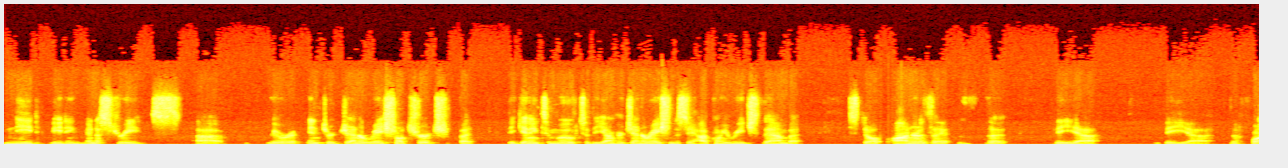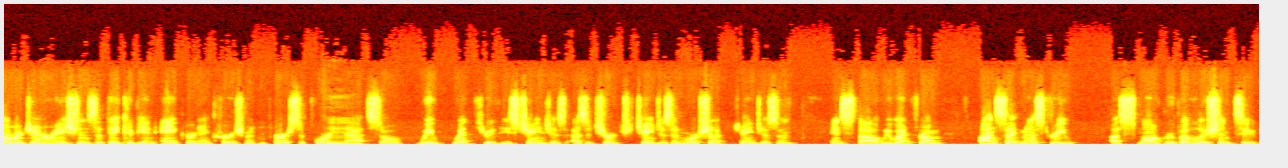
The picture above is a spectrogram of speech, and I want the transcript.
need meeting ministries, uh, we were intergenerational church, but beginning to move to the younger generation to see how can we reach them, but still honor the the the uh, the uh, the former generations that they could be an anchor and encouragement and prayer support mm. in that. So we went through these changes as a church, changes in worship, changes in, in style. We went from on-site ministry, a small group evolution to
